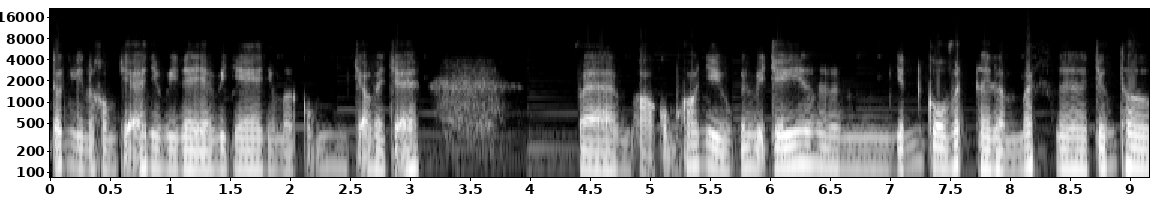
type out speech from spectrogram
Tất nhiên là không trễ như Vina Vina nhưng mà cũng trở về trễ. Và họ cũng có nhiều cái vị trí ờ, dính covid hay là mắc uh, chấn thương.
